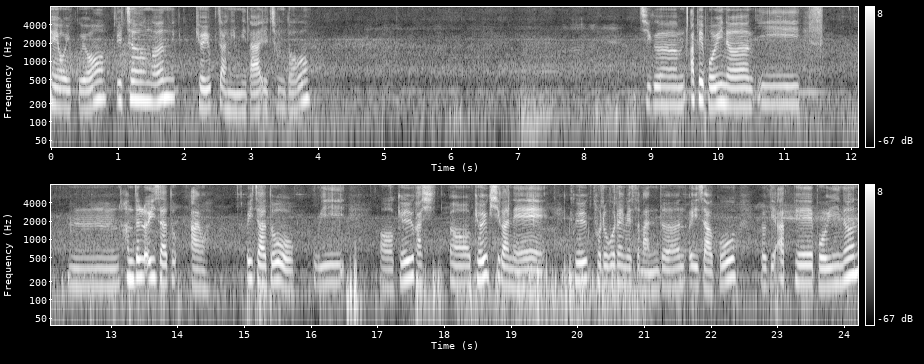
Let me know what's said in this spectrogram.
되어 있고요. 1층은 교육장입니다. 1층도. 지금 앞에 보이는 이 음, 흔들 의자도 아 의자도 우리 어, 교육 어, 교육 시간에 교육 프로그램에서 만든 의자고 여기 앞에 보이는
